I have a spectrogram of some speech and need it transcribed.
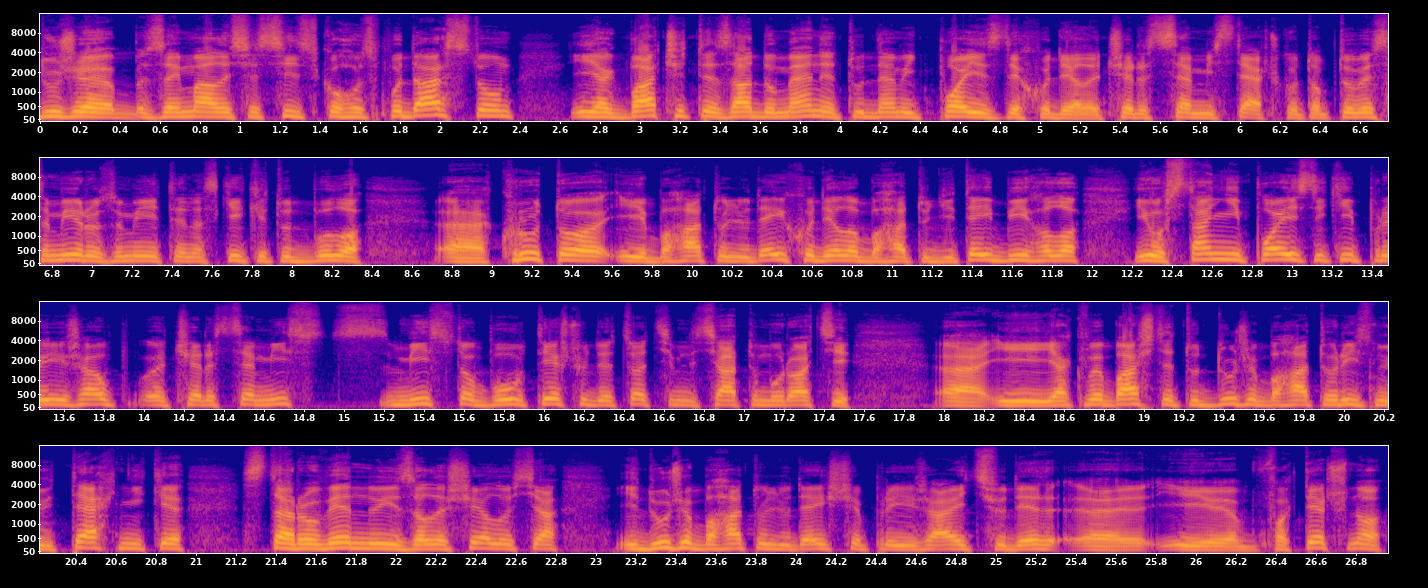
дуже займалися сільськогосподарством. І як бачите, ззаду мене тут навіть поїзди ходили через це містечко. Тобто ви самі розумієте, наскільки тут було е, круто, і багато людей ходило, багато дітей бігало. І останній поїзд, який проїжджав е, через це місто, був у 1970 році. Е, і як ви бачите, тут дуже багато різної техніки старовинної залишилося, і дуже багато людей ще приїжджають сюди. Е, і фактично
